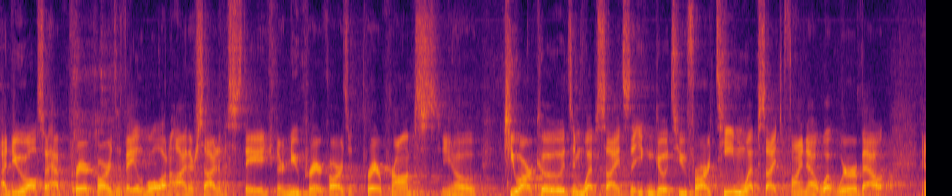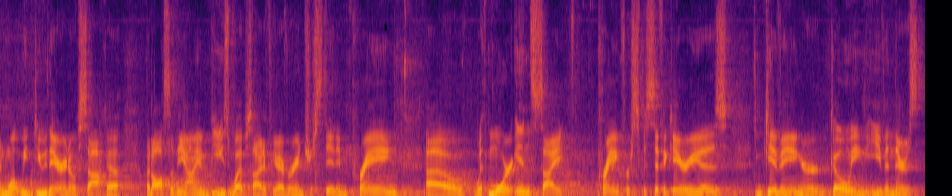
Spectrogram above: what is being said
I do also have prayer cards available on either side of the stage. They're new prayer cards with prayer prompts, you know, QR codes and websites that you can go to for our team website to find out what we're about and what we do there in Osaka, but also the IMB's website if you're ever interested in praying uh, with more insight, praying for specific areas, giving or going even. There's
